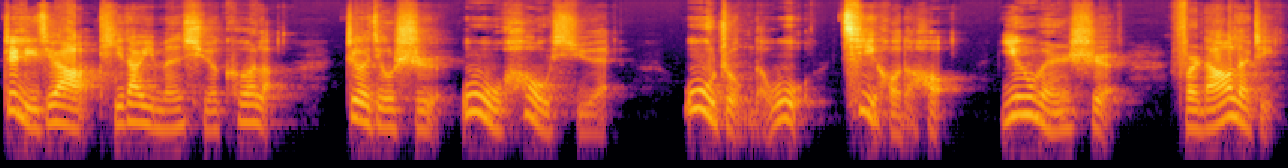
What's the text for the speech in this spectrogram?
这里就要提到一门学科了，这就是物候学，物种的物，气候的候，英文是 phrenology。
